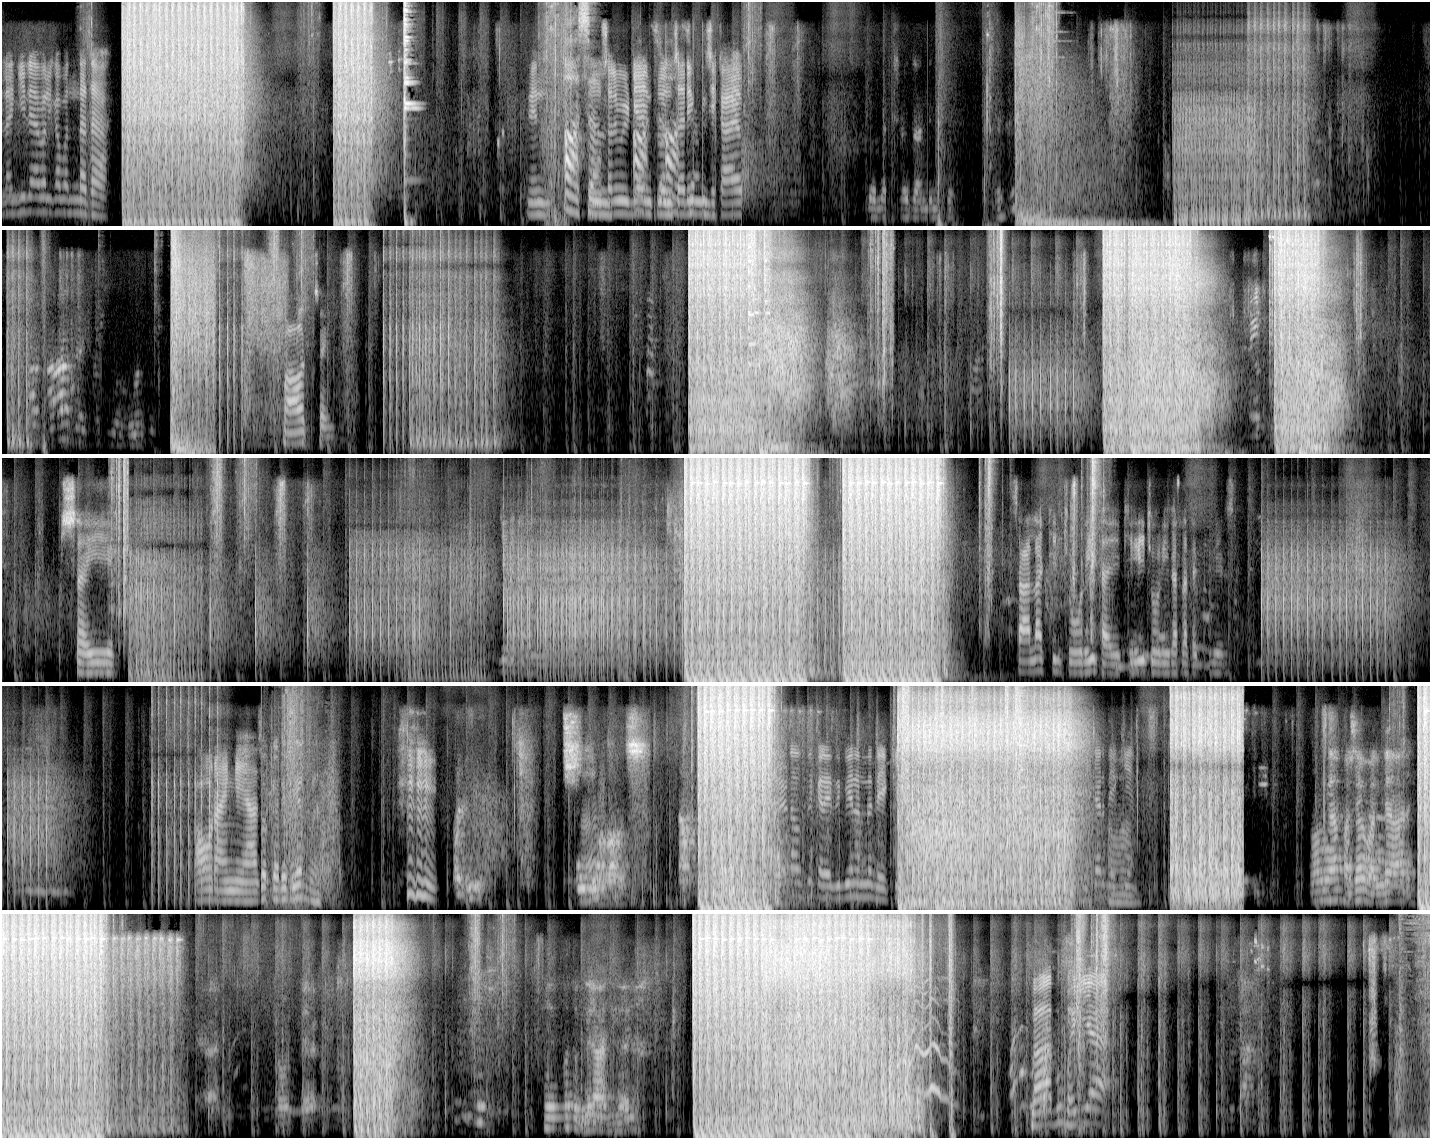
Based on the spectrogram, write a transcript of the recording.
अलग ही लेवल का बंदा था। सोशल मीडिया इन्फ्लुएंसर ही सिखाया बहुत सही। सही है। साला किल चोरी था ये किल ही चोरी कर रहा था इतनी देर से। और आएँगे यहाँ तो से कैरिबियन में। रेड हाउस में कैरेबियन हमने देखी है पिक्चर देखी है हम यहाँ फंसे हुए बंदे आ रहे एक को तो गिरा दिया। बाबू भैया।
